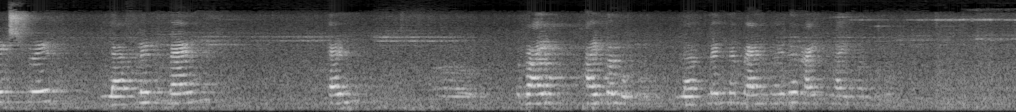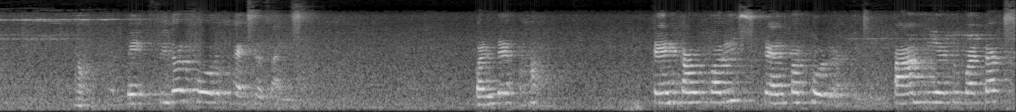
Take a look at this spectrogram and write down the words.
leg straight, left leg bent and uh, right hyperbola. Left leg में bend हुए थे right hyperbola. हाँ, फिगर फोर एक्सरसाइज बनने हाँ। टेन काउंट करीश टेन पर होल्ड रखी palm near to buttocks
